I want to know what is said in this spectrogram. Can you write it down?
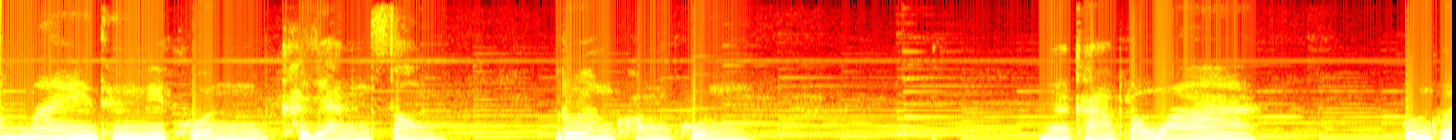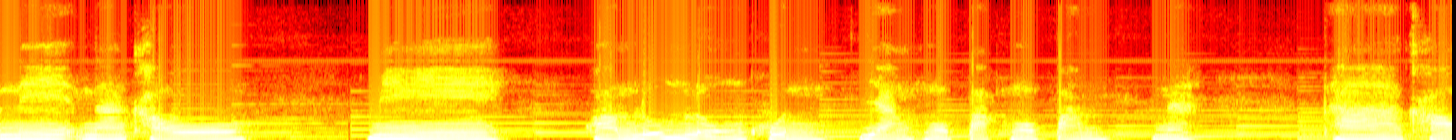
ทำไมถึงมีคนขยันส่องเรื่องของคุณนะคะ เพราะว่าคุณคนนี้นะเขามีความลุ่มหลงคุณอย่างหัวปักหัวปั๊มนะถ้าเขา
